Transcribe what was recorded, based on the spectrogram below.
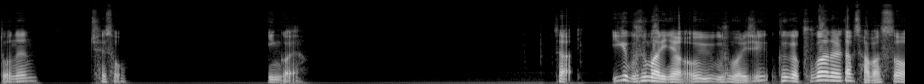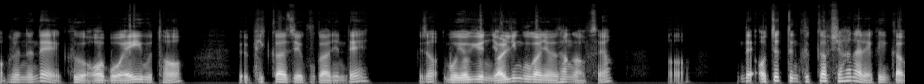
또는 최소인 거야. 자, 이게 무슨 말이냐? 어, 이게 무슨 말이지? 그러니까 구간을 딱 잡았어. 그랬는데 그 어 뭐 A부터 B까지의 구간인데 그죠? 뭐 여기는 열린 구간이어도 상관없어요. 어. 근데 어쨌든 그 값이 하나래. 그러니까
